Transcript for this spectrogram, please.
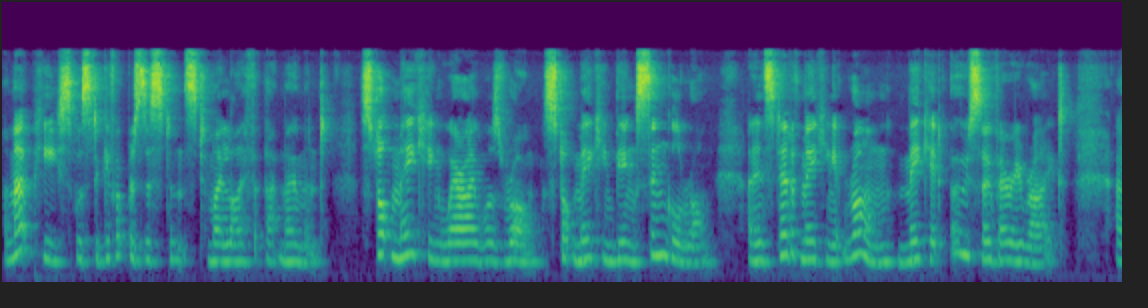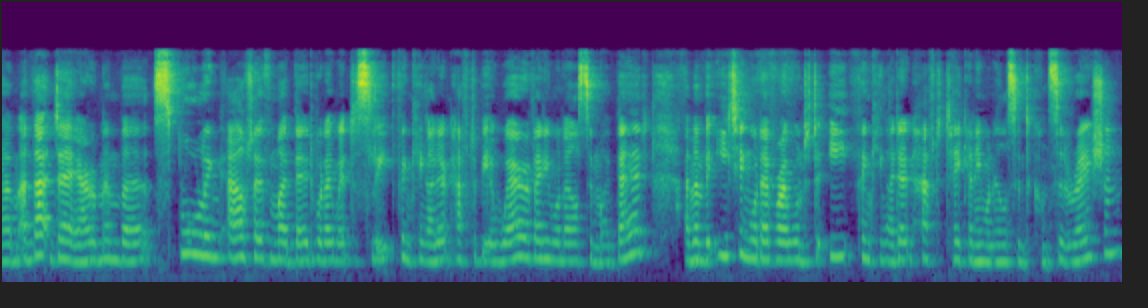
And that piece was to give up resistance to my life at that moment. Stop making where I was wrong. Stop making being single wrong. And instead of making it wrong, make it oh so very right. Um, and that day I remember sprawling out over my bed when I went to sleep, thinking I don't have to be aware of anyone else in my bed. I remember eating whatever I wanted to eat, thinking I don't have to take anyone else into consideration.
